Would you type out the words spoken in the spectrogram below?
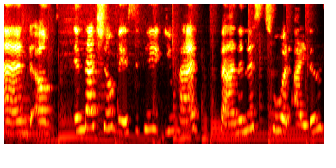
and um, in that show, basically, you had panelists who were idols,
